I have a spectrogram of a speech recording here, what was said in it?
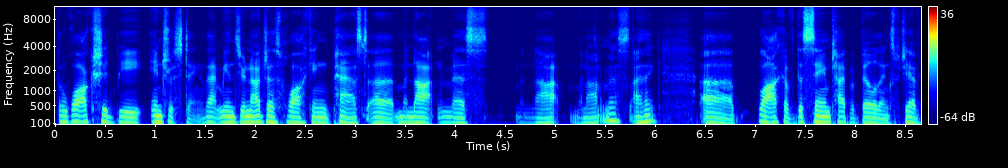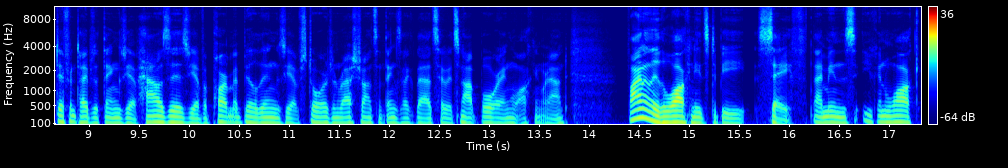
the walk should be interesting. That means you're not just walking past a monotonous monot- monotonous, I think, uh, block of the same type of buildings. But you have different types of things. You have houses, you have apartment buildings, you have stores and restaurants and things like that. So it's not boring walking around. Finally, the walk needs to be safe. That means you can walk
